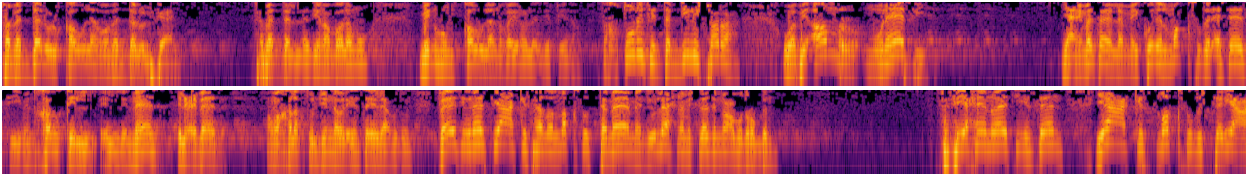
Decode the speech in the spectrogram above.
فبدلوا القول وبدلوا الفعل. فبدل الذين ظلموا منهم قولا غير الذي قيله. فخطورة التبديل الشرع وبأمر منافي يعني مثلا لما يكون المقصد الأساسي من خلق الناس العبادة وما خلقت الجن والإنس إلا يعبدون فيأتي ناس يعكس هذا المقصد تماما يقول لا إحنا مش لازم نعبد ربنا. ففي أحيانا يأتي إنسان يعكس مقصد الشريعة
